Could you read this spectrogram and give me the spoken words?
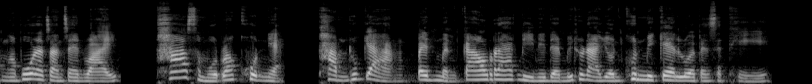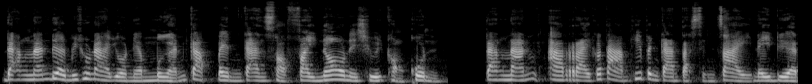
ำคำพูดอาจารย์เจนไว้ ถ้าสมมติว่าคุณเนี่ยทำทุกอย่างเป็นเหมือนก้าวแรกดีในเดือนมิถุนายน คุณมีเกณฑ์รวยเป็นเศรษฐีดังนั้นเดือนมิถุนายนเนี่ยเหมือนกับเป็นการสอบไฟนอลในชีวิตของคุณ ดังนั้นอะไรก็ตามที่เป็นการตัดสินใจในเดือน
